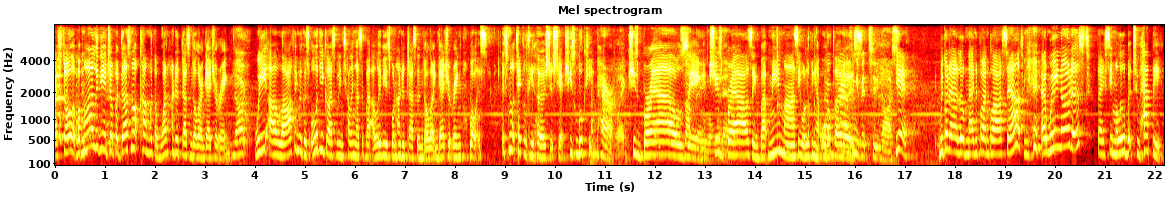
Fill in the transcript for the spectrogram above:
I stole it. But my Olivia jumper does not come with a one hundred thousand dollar engagement ring. No. We are laughing because all of you guys have been telling us about Olivia's one hundred thousand dollar engagement ring. Well, it's it's not technically hers just yet. She's looking. Apparently. She's browsing. She's whatever. browsing. But me and Marzi were looking at all Oh, the photos. browsing a bit too nice. Yeah. We got our little magnifying glass out and we noticed they seem a little bit too happy.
